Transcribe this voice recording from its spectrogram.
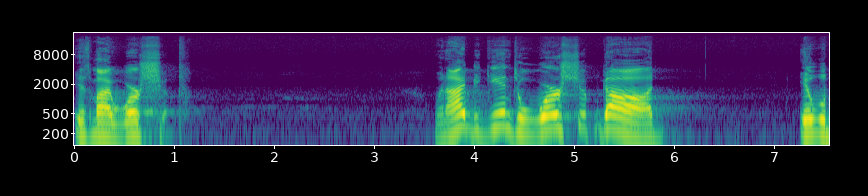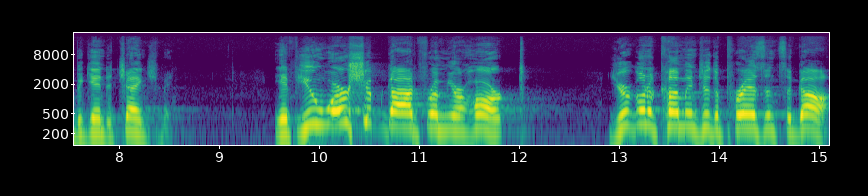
is my worship. When I begin to worship God, it will begin to change me. If you worship God from your heart, you're going to come into the presence of God.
